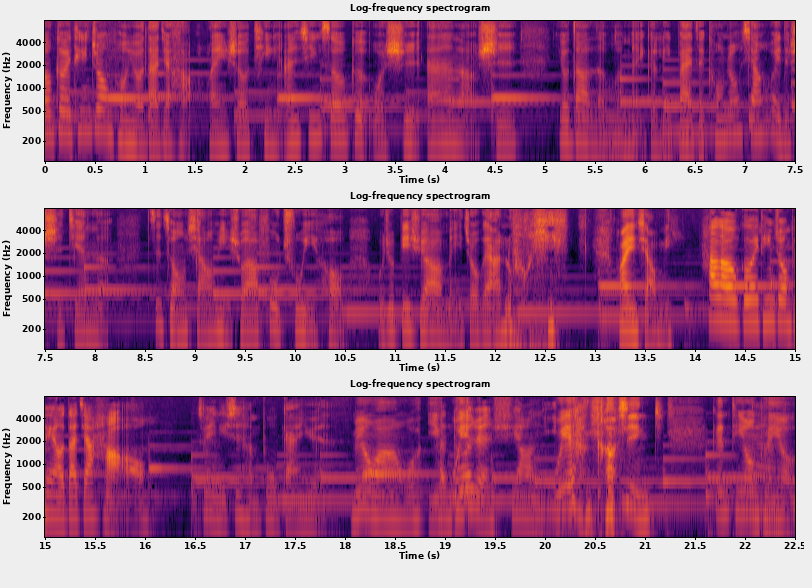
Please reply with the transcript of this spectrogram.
Hello，各位听众朋友，大家好，欢迎收听安心 So Good，我是安安老师。又到了我们每个礼拜在空中相会的时间了。自从小米说要复出以后，我就必须要每周跟他录音。欢迎小米。Hello，各位听众朋友，大家好。所以你是很不甘愿？没有啊，我很多人需要你，我也很高兴跟听众朋友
